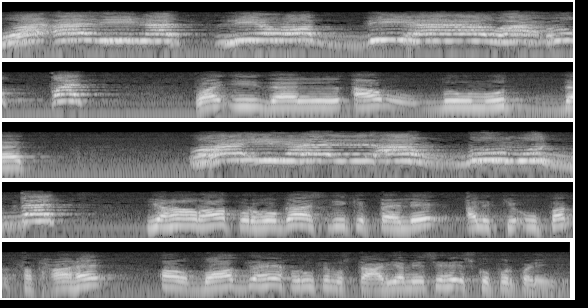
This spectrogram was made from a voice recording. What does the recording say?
وَأَذِنَتْ لِرَبِّهَا وَحُقَّتْ. وَإِذَا الْأَرْضُ مُدَّتْ. وَإِذَا यहाँ रा पर होगा इसलिए कि पहले अलिफ के ऊपर फतहा है और बाद जो है हरूफ मुस्तारिया में से है इसको पुर पड़ेंगे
